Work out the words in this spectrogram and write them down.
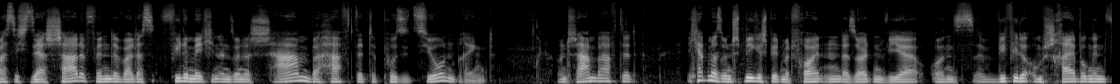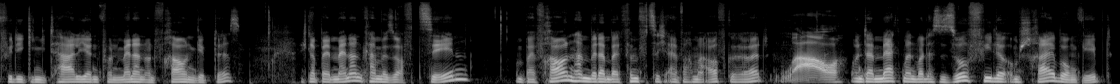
was ich sehr schade finde, weil das viele Mädchen in so eine schambehaftete Position bringt. Und schambehaftet, ich habe mal so ein Spiel gespielt mit Freunden, da sollten wir uns, wie viele Umschreibungen für die Genitalien von Männern und Frauen gibt es? Ich glaube, bei Männern kamen wir so auf 10 und bei Frauen haben wir dann bei 50 einfach mal aufgehört. Wow. Und da merkt man, weil es so viele Umschreibungen gibt,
